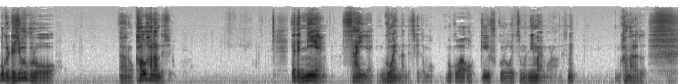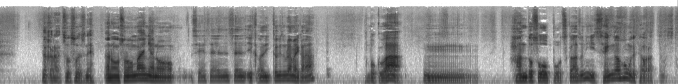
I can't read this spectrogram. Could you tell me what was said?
僕レジ袋を、あの、買う派なんですよ。だいたい2円、3円、5円なんですけども、僕は大きい袋をいつも2枚もらうんですね。必ず。だから、そう、そうですね。あの、その前にあの、先々、先1か1ヶ月ぐらい前かな。僕は、うん、ハンドソープを使わずに洗顔ホームで手を洗ってますと。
